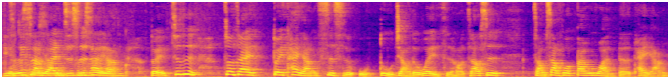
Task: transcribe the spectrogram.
眼睛张开直视太阳，对，就是坐在对太阳四十五度角的位置哈，只要是早上或傍晚的太阳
